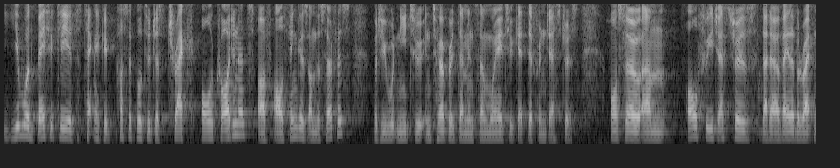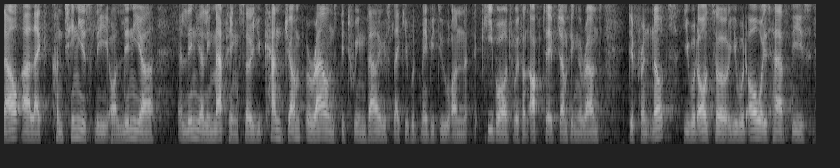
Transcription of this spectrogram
you would basically, it is technically possible to just track all coordinates of all fingers on the surface, but you would need to interpret them in some way to get different gestures. Also, um, all three gestures that are available right now are like continuously or linear linearly mapping. So you can't jump around between values like you would maybe do on a keyboard with an octave jumping around different notes. You would also you would always have these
